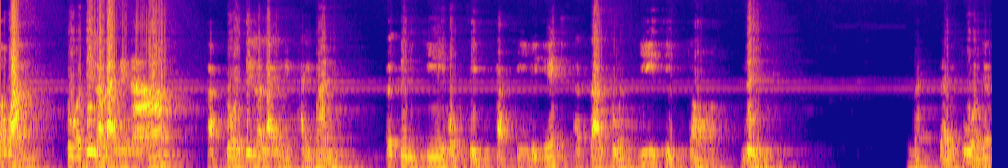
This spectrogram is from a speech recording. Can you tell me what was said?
ระหว่างตัวที่ละลายในน้ำกับตัวที่ละลายในไขมัน ก็คือ G หกสิบกับ GVX อัตราส่วนยี่สิบต่อหนึ่งนไหมแต่ละตัวเนี่ย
